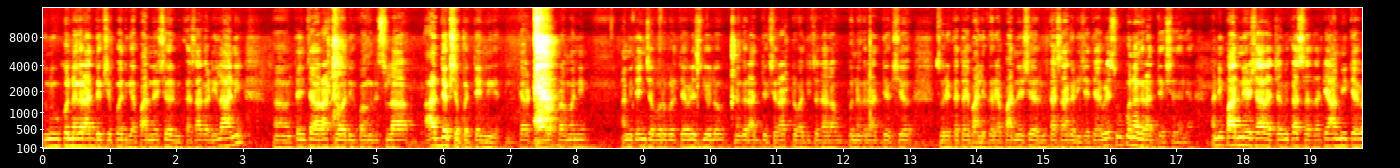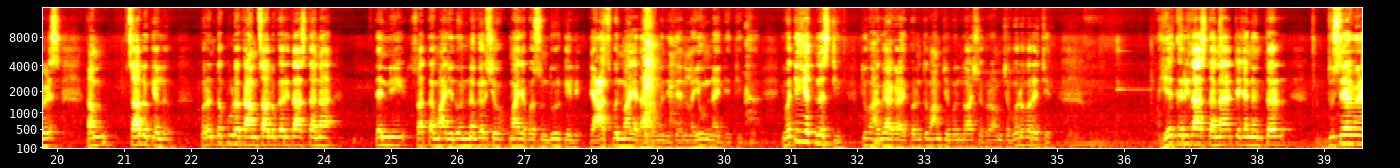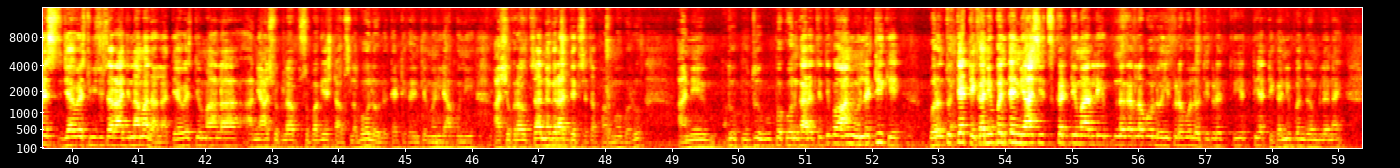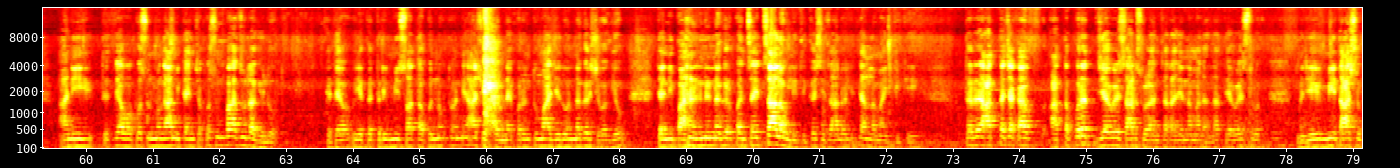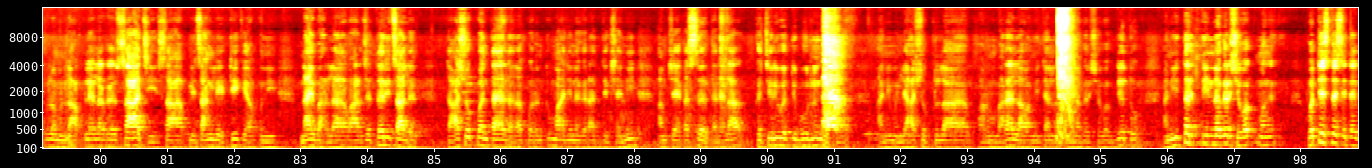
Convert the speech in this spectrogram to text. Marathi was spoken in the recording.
तुम्ही उपनगराध्यक्ष पद घ्या पारनेर शहर विकास आघाडीला आणि त्यांच्या राष्ट्रवादी काँग्रेसला अध्यक्षपद त्यांनी घेतलं. त्या ठरल्याप्रमाणे आम्ही त्यांच्याबरोबर त्यावेळेस गेलो. नगराध्यक्ष राष्ट्रवादीचा झाला उपनगराध्यक्ष सुरेखाताई भालेकर या पारनेर शहर विकास आघाडीच्या त्यावेळेस उपनगराध्यक्ष झाल्या. आणि पारनेर शहराच्या विकासासाठी आम्ही त्यावेळेस काम चालू केलं. परंतु पुढं काम चालू करीत असताना त्यांनी स्वतः माझे दोन नगरसेवक माझ्यापासून दूर केले. ते आज पण माझ्या दारामध्ये त्यांना येऊन नाही देत तिथे. किंवा ते येत नसतील. तो भाग वेगळा आहे. परंतु आमचे बंधू अशोकराव आमच्या बरोबरच आहेत. हे करीत असताना त्याच्यानंतर दुसऱ्या वेळेस ज्यावेळेस विजूचा राजीनामा झाला त्यावेळेस ते मला आणि अशोकला सुपा गेस्ट हाऊसला बोलवलं. त्या ठिकाणी ते म्हणले आपण अशोकरावचा नगराध्यक्षाचा फॉर्म भरू आणि उपकोण दु- करायचं ते पाहू आम्ही म्हणलं ठीक आहे. परंतु त्या ठिकाणी पण त्यांनी अशीच कट्टी मारली नगरला बोलव इकडं बोलव तिकडं ते- त्या ठिकाणी पण जमलं नाही. आणि तेव्हापासून मग आम्ही त्यांच्यापासून बाजूला गेलो होतो. त्या एकत्री मी स्वतः पण नव्हतो आणि अशोक पण नाही परंतु माझे दोन नगरसेवक घेऊन त्यांनी पाहणे नगरपंचायत चालवली ती. कशी चालवली त्यांना माहिती की तर आत्ताच्या का आत्ता परत ज्यावेळेस आडसुळांचा राजीनामा झाला त्यावेळेस म्हणजे मी तर अशोकला म्हणलं आपल्याला सहाची सहा आपली चांगली आहे ठीक आहे आपण नाही भरला अर्ज तरी चालेल. तर अशोक पण तयार झाला परंतु माजी नगराध्यक्षांनी आमच्या एका सहकार्याला कचेरीवरती बोलून घेतलं. आणि म्हणजे हा शुक्ला फॉर्म भरायला लावा मी त्यांना नगरसेवक देतो. आणि इतर तीन नगरसेवक मग होतेच तसे ते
